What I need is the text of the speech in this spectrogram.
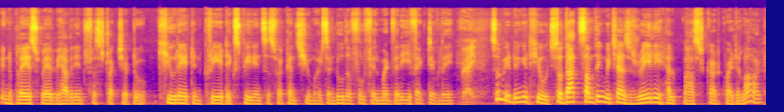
in a place where we have an infrastructure to curate and create experiences for consumers and do the fulfillment very effectively. Right. So we're doing it huge. So that's something which has really helped mastercard quite a lot.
